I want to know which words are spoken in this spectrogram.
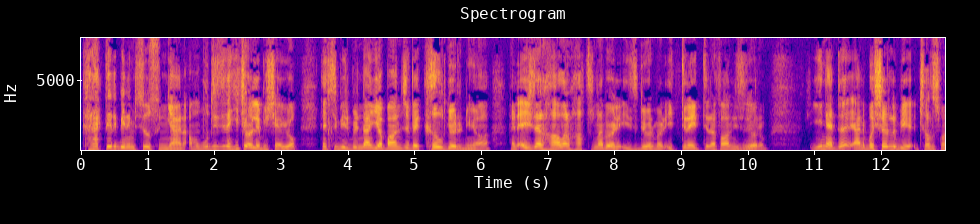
karakteri benimsiyorsun yani ama bu dizide hiç öyle bir şey yok hepsi birbirinden yabancı ve kıl görünüyor hani ejderhalar hatırına böyle izliyorum böyle ittire ittire falan izliyorum yine de yani başarılı bir çalışma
